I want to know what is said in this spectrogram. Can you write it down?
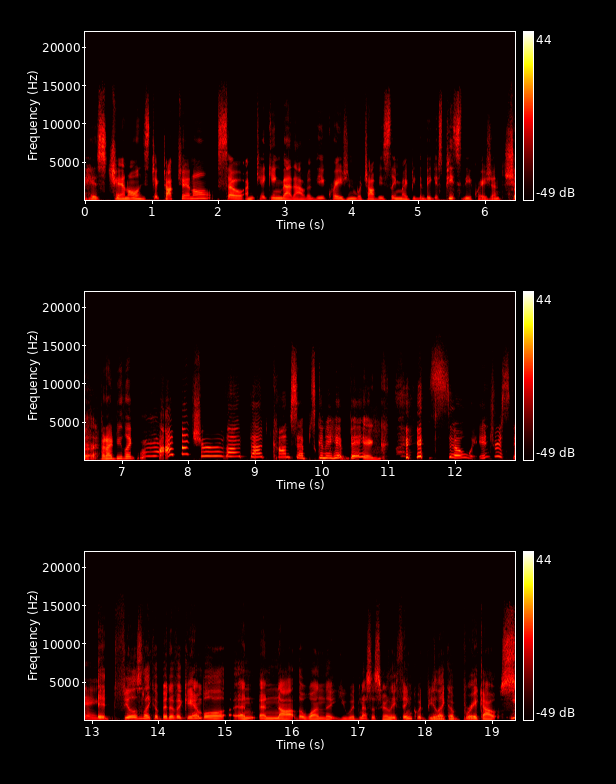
his channel, his TikTok channel. So I'm taking that out of the equation, which obviously might be the biggest piece of the equation. Sure. But I'd be like, mm, I'm not sure that that concept's going to hit big. it's so interesting. It feels like a bit of a gamble and and not the one that you would necessarily think would be like a breakout Yeah.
